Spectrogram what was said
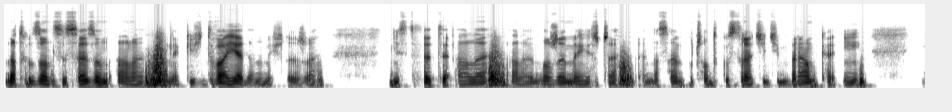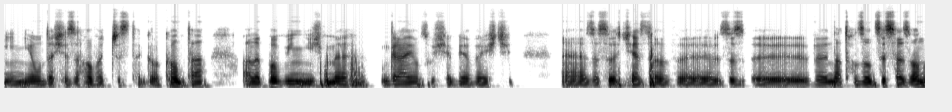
nadchodzący sezon, ale jakieś 2-1 myślę, że niestety, ale, ale możemy jeszcze na samym początku stracić bramkę i, i nie uda się zachować czystego kąta, ale powinniśmy grając u siebie wejść e, ze zwycięstwem w, w nadchodzący sezon.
